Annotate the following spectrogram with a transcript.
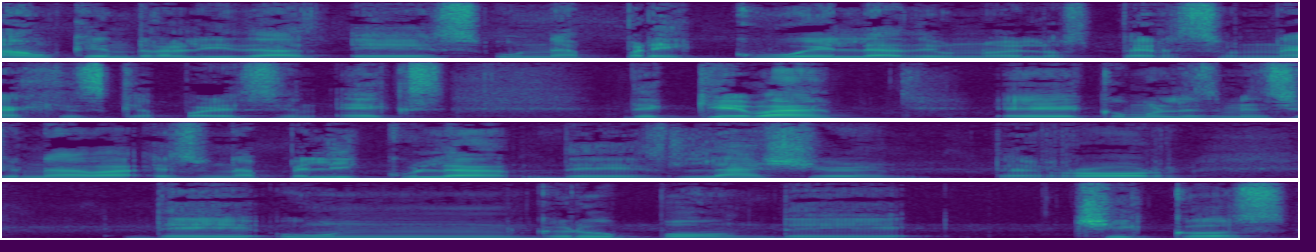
aunque en realidad es una precuela de uno de los personajes que aparece en X. ¿De qué va? Eh, como les mencionaba, es una película de slasher, terror, de un grupo de chicos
